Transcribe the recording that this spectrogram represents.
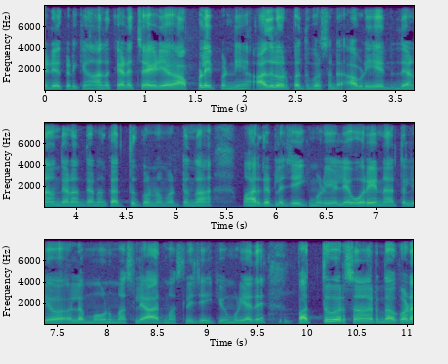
ஐடியா கிடைக்கும். அந்த கிடைச்ச ஐடியாவை அப்ளை பண்ணி அதில் ஒரு பத்து பர்சன்ட் அப்படியே தினம் தினம் தினம் கற்றுக்கணும் மட்டும்தான். மார்க்கெட்டில் ஜெயிக்க முடியும் இல்லையா ஒரே நேரத்துலையோ இல்லை மூணு மாதத்துலையோ ஆறு மாதத்துலையோ ஜெயிக்கவும் முடியாது. பத்து வருஷம் இருந்தால் கூட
